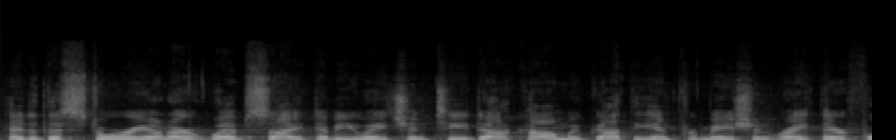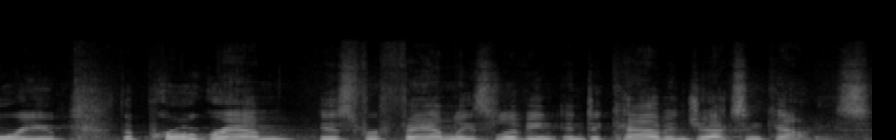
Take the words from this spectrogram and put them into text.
head to the story on our website, WHNT.com. We've got the information right there for you. The program is for families living in DeKalb and Jackson counties.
